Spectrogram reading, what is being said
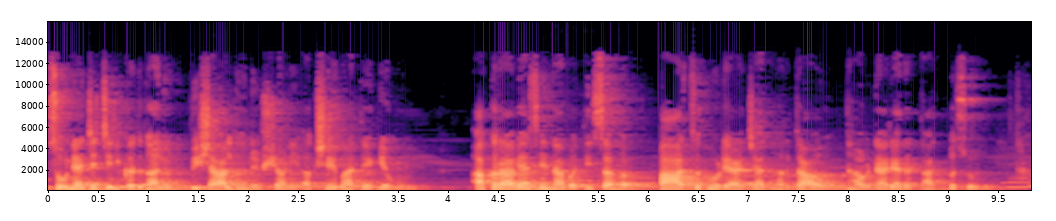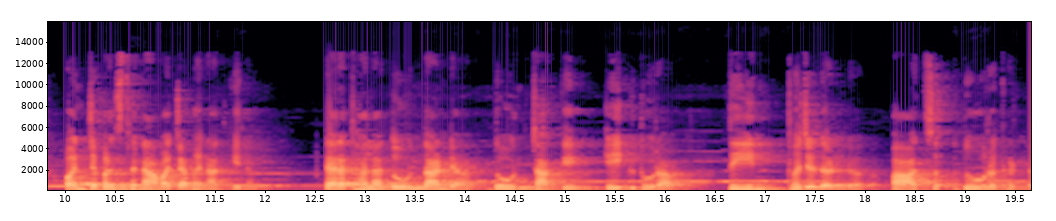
सोन्याचे चिलकत घालून विशाल धनुष्य आणि अक्षय भाते घेऊन अकराव्या सेनापतीसह पाच घोड्याच्या धरधाव धावणाऱ्या रथात बसून पंचप्रस्थ नावाच्या वनात गेला। त्या रथाला दोन दांड्या दोन चाके एक धुरा तीन ध्वजदंड पाच दोरखंड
